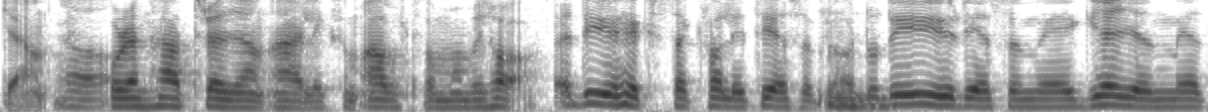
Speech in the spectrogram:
Gant Ja. och den här tröjan är liksom allt vad man vill ha. Det är ju högsta kvalitet såklart Mm. och det är ju det som är grejen med,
